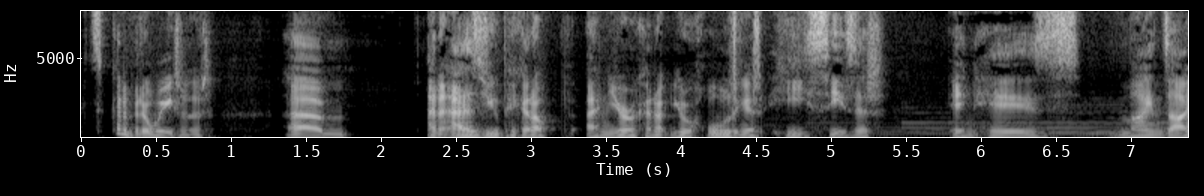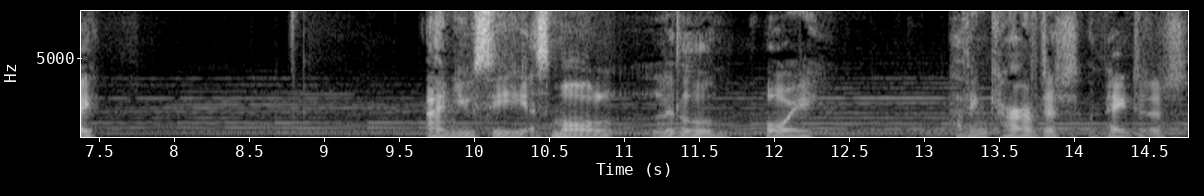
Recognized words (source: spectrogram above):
It's got a bit of weight in it. Um and as you pick it up and you're kind of you're holding it, he sees it in his mind's eye. And you see a small little boy having carved it and painted it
